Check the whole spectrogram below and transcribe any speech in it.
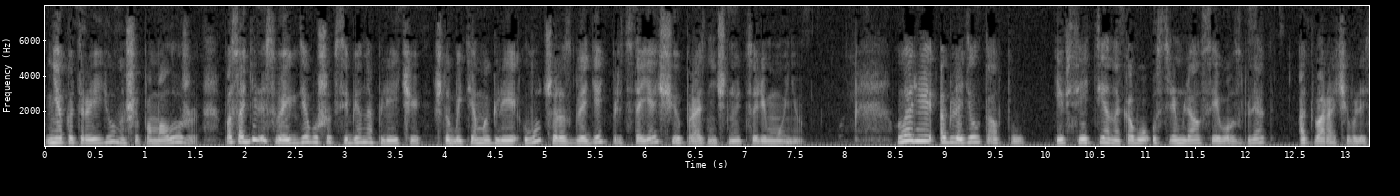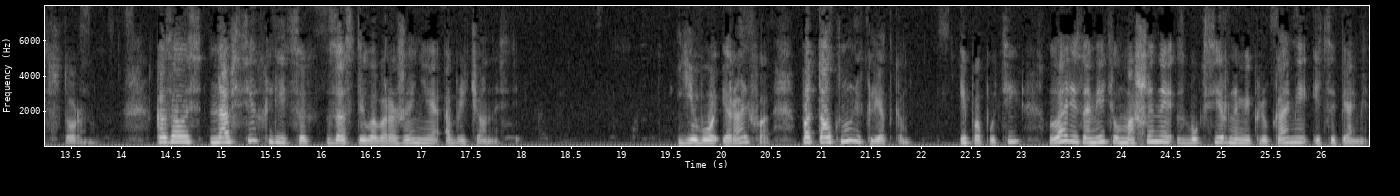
Некоторые юноши помоложе посадили своих девушек себе на плечи, чтобы те могли лучше разглядеть предстоящую праздничную церемонию. Ларри оглядел толпу, и все те, на кого устремлялся его взгляд, отворачивались в сторону. Казалось, на всех лицах застыло выражение обреченности. Его и Ральфа подтолкнули к клеткам, и по пути Ларри заметил машины с буксирными крюками и цепями.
